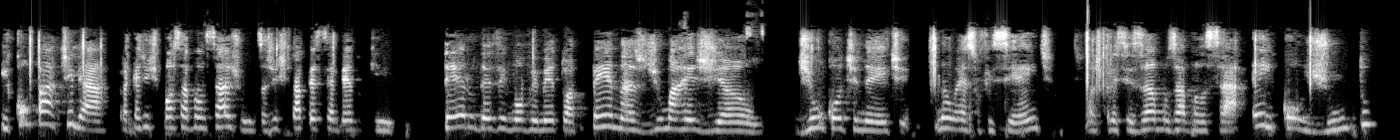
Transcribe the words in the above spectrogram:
e compartilhar para que a gente possa avançar juntos. A gente está percebendo que ter o desenvolvimento apenas de uma região, de um continente, não é suficiente. Nós precisamos avançar em conjunto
